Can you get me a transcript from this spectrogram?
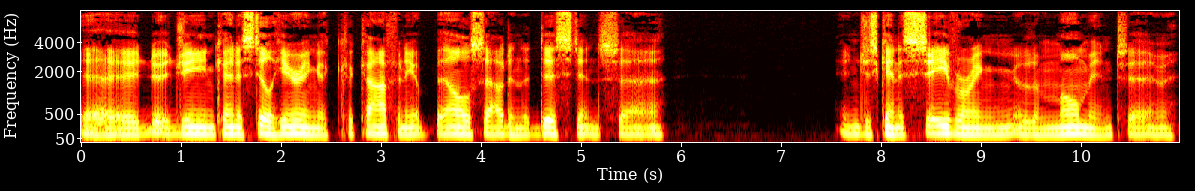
Uh, Gene kind of still hearing a cacophony of bells out in the distance. Uh, and just kind of savoring the moment. Uh,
